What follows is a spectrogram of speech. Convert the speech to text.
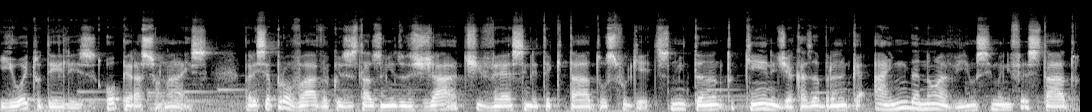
e oito deles operacionais, parecia provável que os Estados Unidos já tivessem detectado os foguetes. No entanto, Kennedy e a Casa Branca ainda não haviam se manifestado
